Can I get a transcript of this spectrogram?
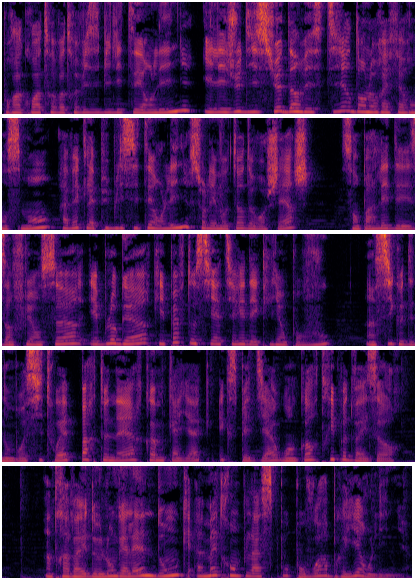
Pour accroître votre visibilité en ligne, il est judicieux d'investir dans le référencement avec la publicité en ligne sur les moteurs de recherche, sans parler des influenceurs et blogueurs qui peuvent aussi attirer des clients pour vous, ainsi que des nombreux sites web partenaires comme Kayak, Expedia ou encore TripAdvisor. Un travail de longue haleine donc à mettre en place pour pouvoir briller en ligne.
